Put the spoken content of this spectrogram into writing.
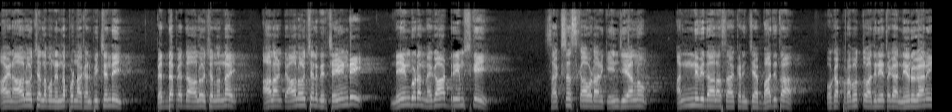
ఆయన ఆలోచనలు మొన్న నిన్నప్పుడు నాకు అనిపించింది. పెద్ద పెద్ద ఆలోచనలు ఉన్నాయి. అలాంటి ఆలోచనలు మీరు చేయండి. నేను కూడా మెగా డ్రీమ్స్కి సక్సెస్ కావడానికి ఏం చేయాలనో అన్ని విధాలా సహకరించే బాధ్యత ఒక ప్రభుత్వ అధినేతగా నేను కానీ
